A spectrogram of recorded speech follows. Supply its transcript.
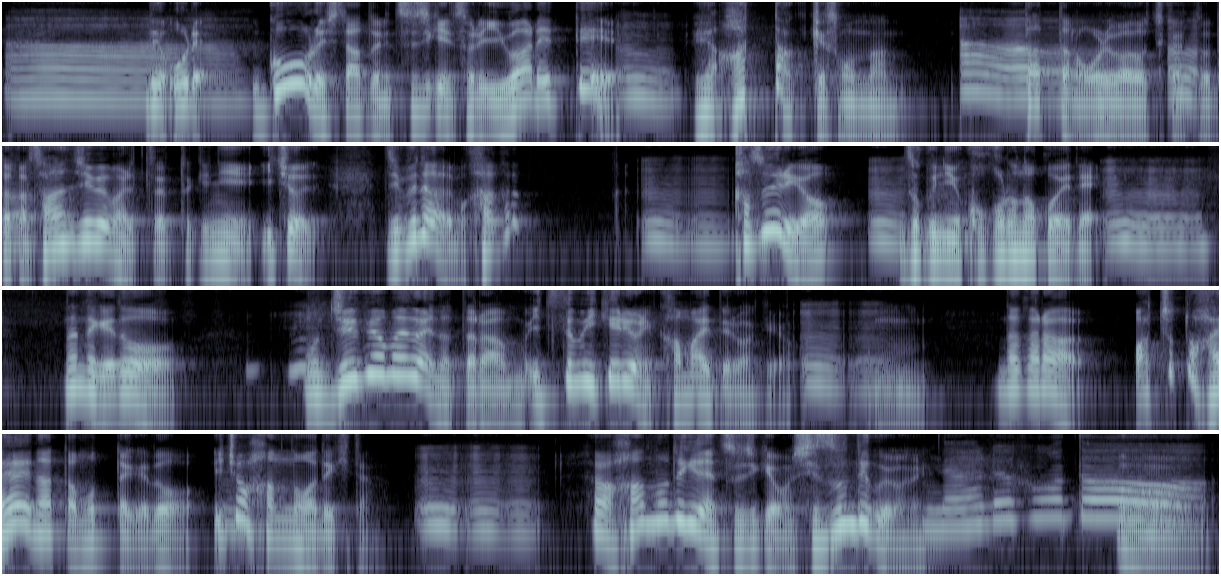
あで、俺、ーゴールした後に辻家にそれ言われてうん、え、あったっけそんなん？だったの俺はどっちかっていうと。だから30秒までやってた時に、一応、自分の中でもかがうんうん数えるよう。ん俗に言う心の声で。うんうんなんだけど、もう10秒前ぐらいになったら、いつでもいけるように構えてるわけよ。うんうんうんだから、あ、ちょっと早いなと思ったけど、一応反応はできた。だうんうんから反応できない辻家は沈んでくよね。うんなるほど、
